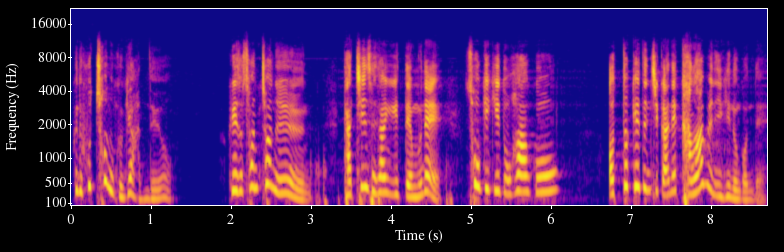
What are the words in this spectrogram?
근데 후천은 그게 안 돼요. 그래서 선천은 닫힌 세상이기 때문에 속이기도 하고 어떻게든지 간에 강하면 이기는 건데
